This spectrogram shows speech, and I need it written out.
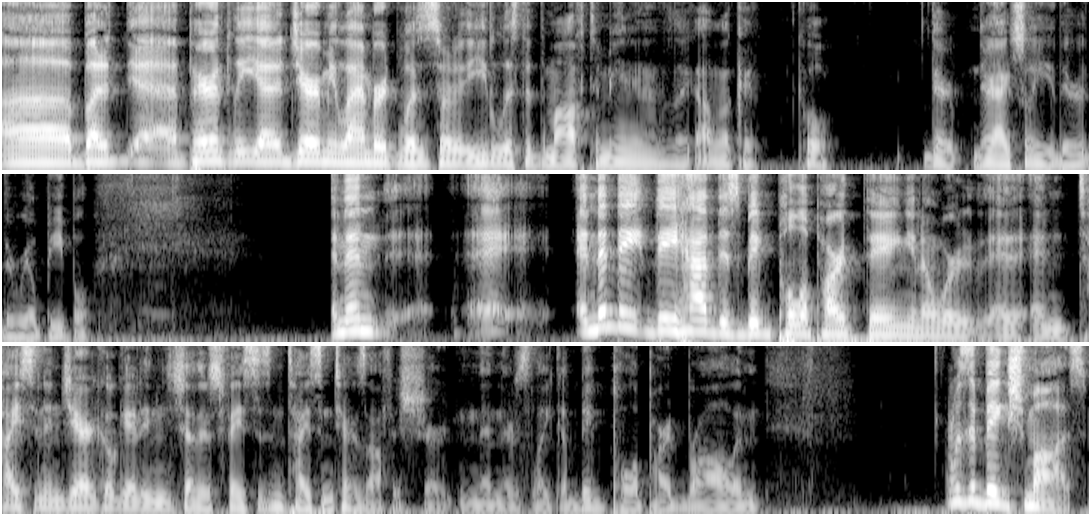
Uh, but uh, apparently uh, Jeremy Lambert was sort of he listed them off to me, and I was like, oh, okay, cool. They're they're actually they're they're real people. And then uh, and then they they have this big pull apart thing, you know, where and Tyson and Jericho get in each other's faces, and Tyson tears off his shirt, and then there's like a big pull apart brawl, and it was a big schmoz.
